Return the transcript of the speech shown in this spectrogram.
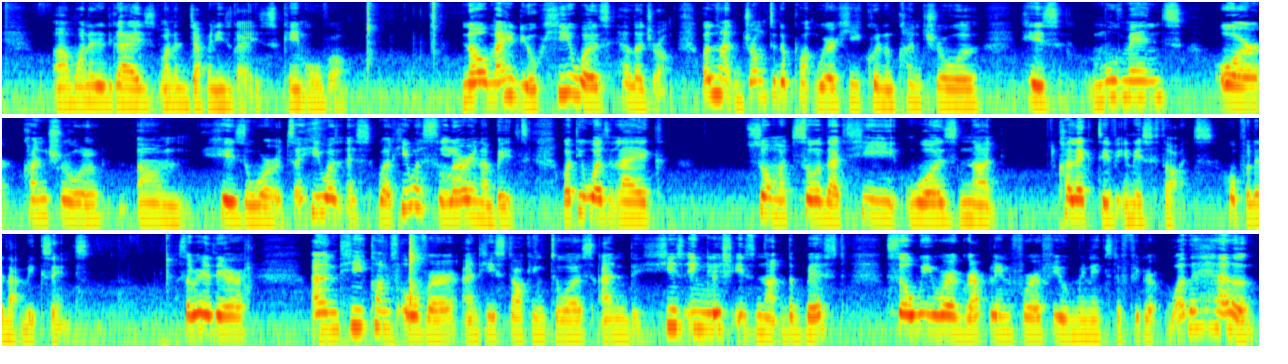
um, one of the guys, one of the Japanese guys, came over. Now, mind you, he was hella drunk. Well, not drunk to the point where he couldn't control his movements or control um his words. He was well, he was slurring a bit, but it wasn't like so much so that he was not collective in his thoughts. Hopefully that makes sense. So we're there and he comes over and he's talking to us and his English is not the best. So we were grappling for a few minutes to figure out what the hell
